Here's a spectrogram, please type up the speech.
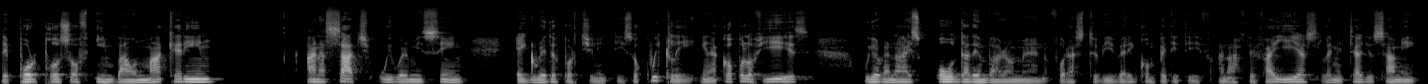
the purpose of inbound marketing. And as such, we were missing a great opportunity. So, quickly, in a couple of years, we organized all that environment for us to be very competitive. And after five years, let me tell you, Sami,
